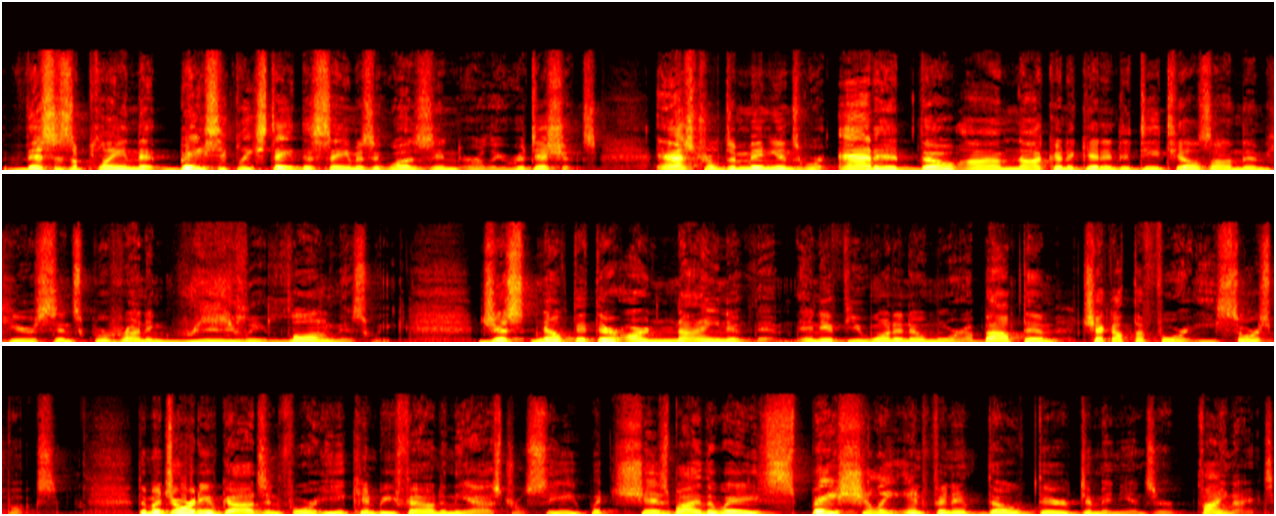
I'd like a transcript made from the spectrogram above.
This is a plane that basically stayed the same as it was in earlier editions. Astral dominions were added, though I'm not going to get into details on them here since we're running really long this week. Just note that there are nine of them, and if you want to know more about them, check out the 4E sourcebooks. The majority of gods in 4E can be found in the Astral Sea, which is, by the way, spatially infinite, though their dominions are finite.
